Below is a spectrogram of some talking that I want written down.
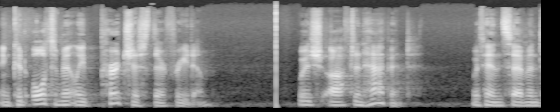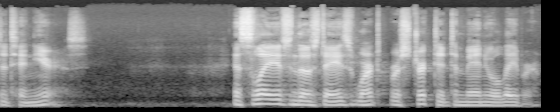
and could ultimately purchase their freedom, which often happened within seven to ten years. And slaves in those days weren't restricted to manual labor.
